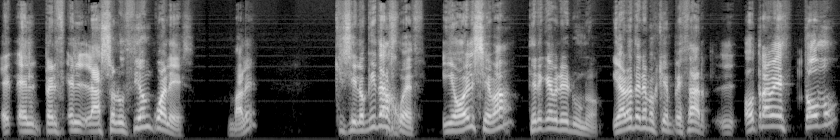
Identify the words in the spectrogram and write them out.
el- la solución cuál es, ¿vale? Que si lo quita el juez y o él se va, tiene que venir uno. Y ahora tenemos que empezar otra vez todo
